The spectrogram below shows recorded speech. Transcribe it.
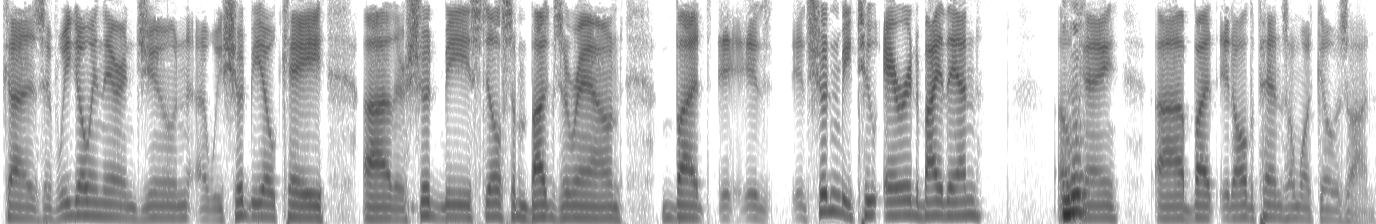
Because if we go in there in June, uh, we should be okay. Uh, there should be still some bugs around, but it, it, it shouldn't be too arid by then. Mhm. Okay. Uh, but it all depends on what goes on.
